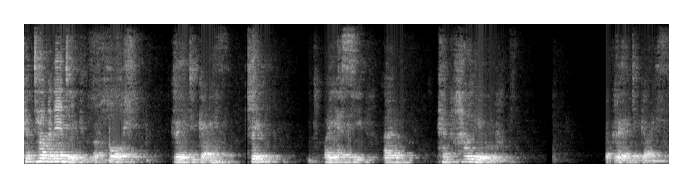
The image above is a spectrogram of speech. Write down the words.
cyntafanedig yr holl greadigaeth. Tri, mae Iesu yn cynhaliwr y greadigaeth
